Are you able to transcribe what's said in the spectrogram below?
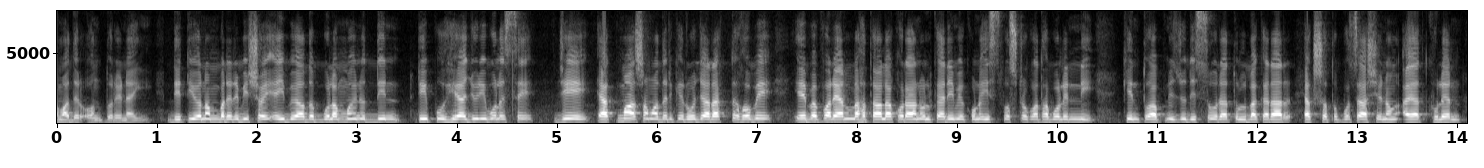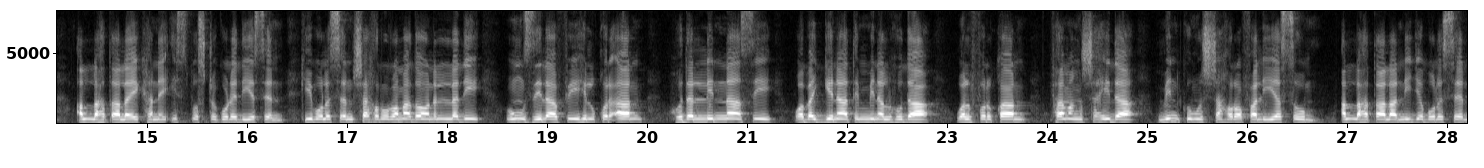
আমাদের অন্তরে নাই। দ্বিতীয় নম্বরের বিষয়, এই বেয়াদব গোলাম মঈনুদ্দিন টিপু হিয়াজুরি বলেছে যে, এক মাস আমাদেরকে রোজা রাখতে হবে। এ ব্যাপারে আল্লাহ তাআলা কোরআনুল কারিমে কোনো স্পষ্ট কথা বলেননি। কিন্তু আপনি যদি সৌরাতুল বাকারার একশত পঁচাশি নং আয়াত খুলেন, আল্লাহ তাআলা এখানে স্পষ্ট করে দিয়েছেন। কি বলেছেন? শাহরু আল্লাদি উং জিলা ফিহিল কোরআন হুদাল্লিন্নাসি ওয়াবাগ্গিনাতিম মিনাল হুদা ওয়াল ফুরকান ফামাং শাহিদা মিনকুমুস শাহর ফালিয়াসুম। আল্লাহ তাআলা নিজে বলেছেন,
